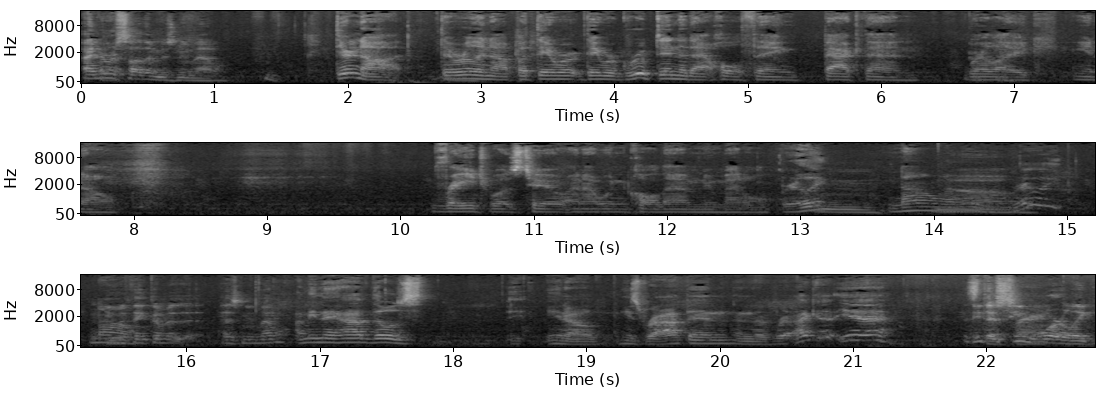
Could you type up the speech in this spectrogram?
I never saw them as new metal. They're not. They're really not. But they were they were grouped into that whole thing back then, where Okay. like you know, Rage was too, and I wouldn't call them new metal. Really? Mm, No, I No. wouldn't. Really? no. You would think them as, as new metal? I mean, they have those. You know, he's rapping and the. I get yeah. It's They just seem more like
